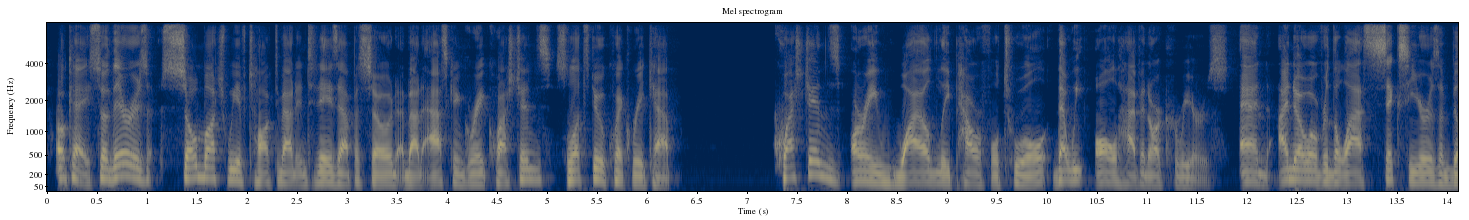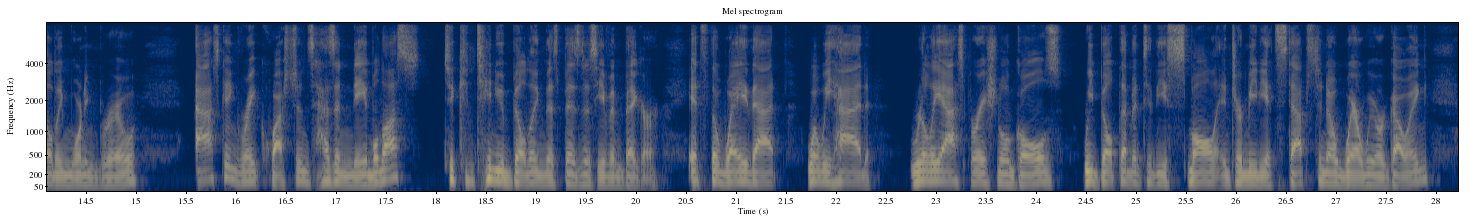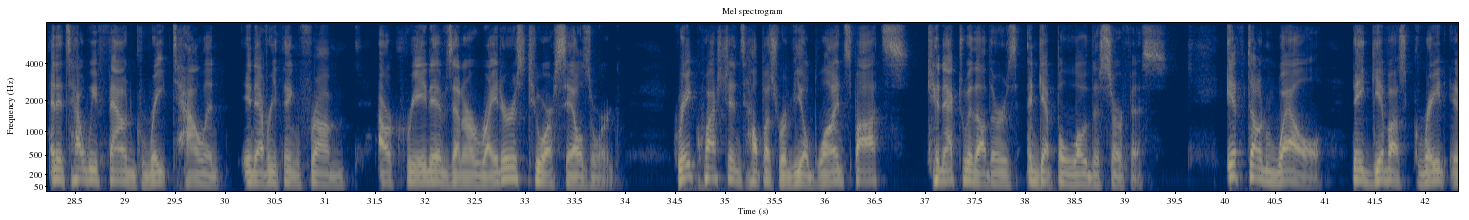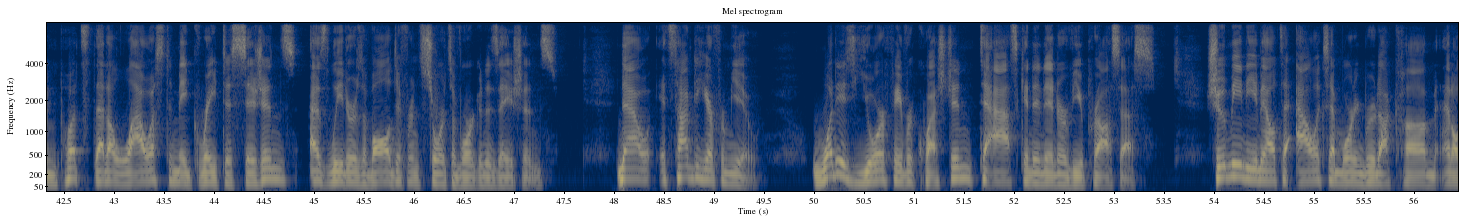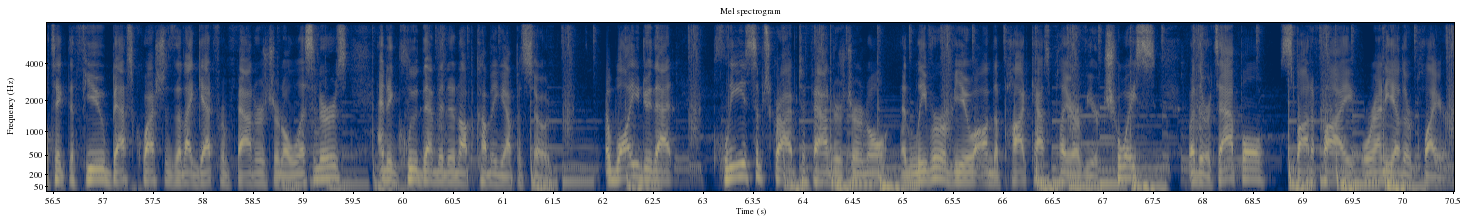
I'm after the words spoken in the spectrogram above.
Okay, so there is so much we have talked about in today's episode about asking great questions. So let's do a quick recap. Questions are a wildly powerful tool that we all have in our careers. And I know over the last six years of building Morning Brew, asking great questions has enabled us to continue building this business even bigger. It's the way that when we had really aspirational goals, we built them into these small intermediate steps to know where we were going. And it's how we found great talent in everything from our creatives and our writers to our sales org. Great questions help us reveal blind spots, connect with others, and get below the surface. If done well, they give us great inputs that allow us to make great decisions as leaders of all different sorts of organizations. Now, it's time to hear from you. What is your favorite question to ask in an interview process? Shoot me an email to alex at morningbrew.com and I'll take the few best questions that I get from Founders Journal listeners and include them in an upcoming episode. And while you do that, please subscribe to Founders Journal and leave a review on the podcast player of your choice, whether it's Apple, Spotify, or any other player.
